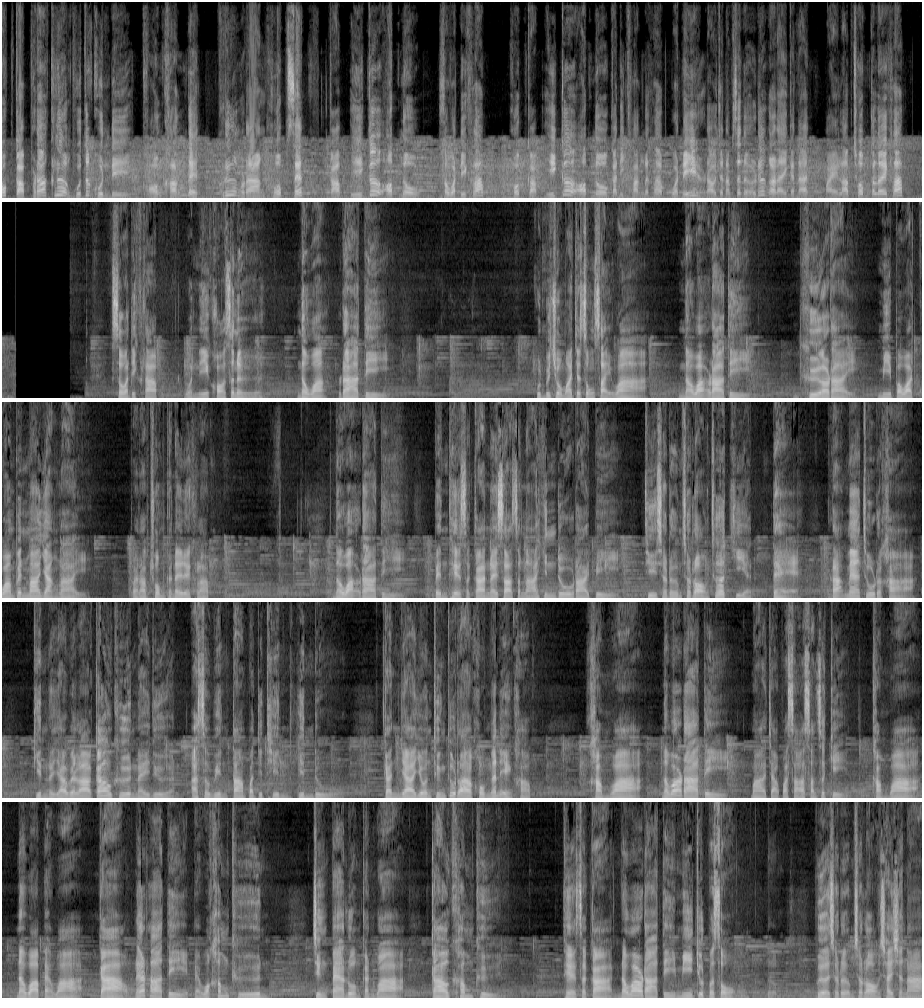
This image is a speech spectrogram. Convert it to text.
พบกับพระเครื่องพุทธคุณดีของขังเด็ด เครื่องรางครบเซตกับ e a g e of No สวัสดีครับ พบกับ e a g e of No กันอีกครั้งนะครับ วันนี้เราจะนำเสนอเรื่องอะไรกันนั้น ไปรับชมกันเลยครับ สวัสดีครับ วันนี้ขอเสนอ นวราตี คุณผู้ชมอาจจะสงสัยว่า นวราตี คืออะไร มีประวัติความเป็นมาอย่างไร ไปรับชมกันได้เลยครับ นวราตรีเป็นเทศกาลในศาสนาฮินดูรายปี ที่เฉลิมฉลองเทิดเกียรติแด่พระแม่จุรคา กินระยะเวลา 9 คืนในเดือน อัศวินตามปฏิทินฮินดู กันยายนถึงตุลาคมนั่นเองครับคำว่า นวราตรีมาจากภาษาสันสกฤตคำว่า นวะแปลว่า 9 และราตรีแปลว่าค่ำคืน จึงแปลรวมกันว่า9ค่ำคืน เทศกาลนวาราตรีมีจุดประสงค์เิมเพื่อเฉลิมฉลองชัยชนะ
